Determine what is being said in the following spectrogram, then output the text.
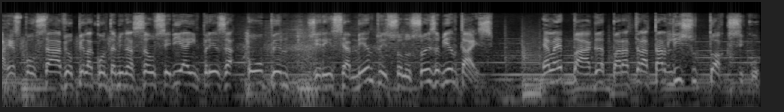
A responsável pela contaminação seria a empresa Open Gerenciamento e Soluções Ambientais. Ela é paga para tratar lixo tóxico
